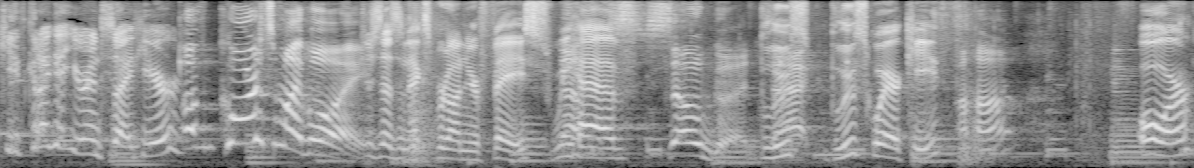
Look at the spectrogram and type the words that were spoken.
Keith, can I get your insight here? Of course, my boy. Just as an expert on your face, we That have so good. blue, Zach. blue square Keith Uh huh. or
